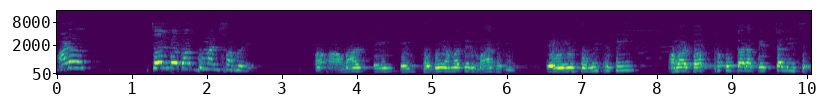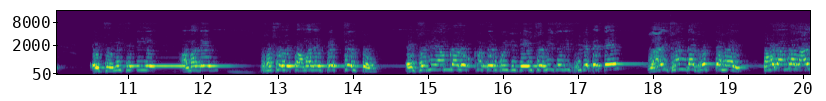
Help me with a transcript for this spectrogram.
আরও চলবে বর্ধমান শহরে। আমার এই এই ছবি আমাদের মা দিদি এই এই জমি থেকেই আমার বাপ ঠাকুর দ্বারা পেট চালিয়েছে। এই জমি থেকেই আমাদের ফসল হতো আমাদের পেট চলতো। এই জমি আমরা রক্ষা করবোই দিদি এই জমি যদি ফিরে পেতে লাল ঝান্ডা ধরতে হয় তাহলে আমরা লাল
